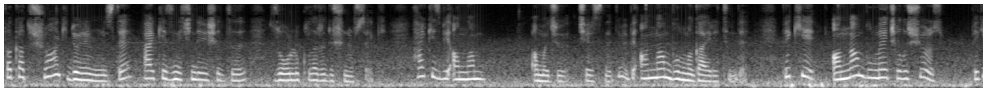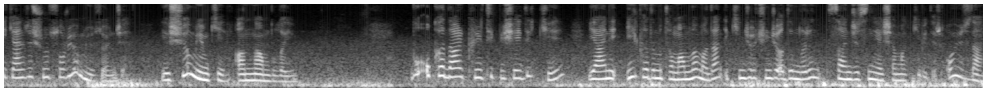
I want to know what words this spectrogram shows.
Fakat şu anki dönemimizde herkesin içinde yaşadığı zorlukları düşünürsek, herkes bir anlam amacı içerisinde değil mi? Bir anlam bulma gayretinde. Peki anlam bulmaya çalışıyoruz. Peki kendimize şunu soruyor muyuz önce? Yaşıyor muyum ki anlam bulayım? Bu o kadar kritik bir şeydir ki yani ilk adımı tamamlamadan ikinci, üçüncü adımların sancısını yaşamak gibidir. O yüzden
